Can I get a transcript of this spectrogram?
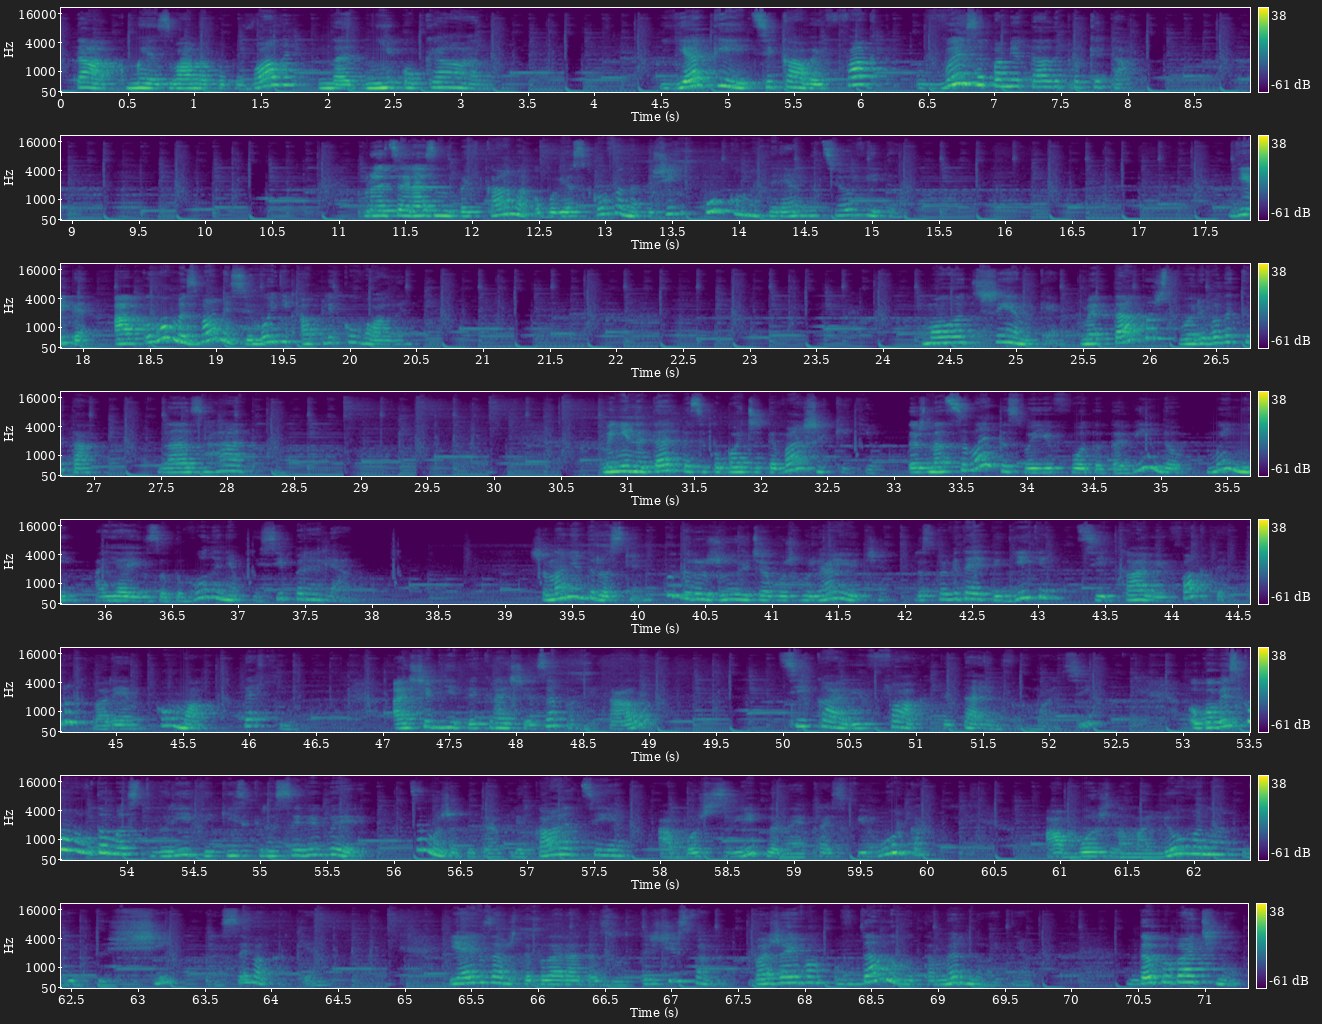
Так, ми з вами побували на дні океану. Який цікавий факт ви запам'ятали про кита? Про це разом з батьками обов'язково напишіть у коментарях до цього відео. Діти, а кого ми з вами сьогодні аплікували? Молодчинки! Ми також створювали кита на згадку. Мені не терпиться побачити ваших китів, тож надсилайте свої фото та відео мені, а я їх з задоволенням усі перегляну. Шановні дорослі, подорожуючи або ж гуляючи, розповідайте дітям цікаві факти про тварин, комах, птахів. А щоб діти краще запам'ятали цікаві факти та інформацію, обов'язково вдома створіть якийсь красивий виріб. Це може бути аплікація, або ж зліплена якась фігурка, або ж намальована від душі красива картина. Я, як завжди, була рада зустрічі з вами. Бажаю вам вдалого та мирного дня. До побачення!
